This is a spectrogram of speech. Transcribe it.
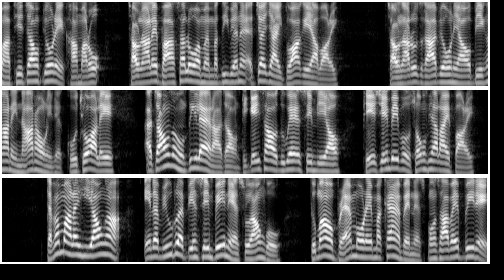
မှာဖြစ်ကြောင်းပြောတဲ့အခါမှာတော့ချောင်းသားလည်းဘာဆက်လို့ရမှမသိဘဲနဲ့အကြက်ရိုက်သွားခဲ့ရပါတယ် ချောင်းသားတို့စကားပြောနေအောင်အပြင်ကနေနားထောင်နေတဲ့ကိုချောကလည်းအကြောင်းစုံသိလိုက်ရတာကြောင့်ဒီကိစ္စကိုသူပဲအဆင်ပြေအောင်ဖြေရှင်းပေးဖို့ဆုံးဖြတ်လိုက်ပါတယ်တပတ်မှလည်းဟီအောင်ကအင်တာဗျူးတွေပြင်ဆင်ပေးနေဆိုအောင်ကိုသူမကို brand model မခန့်ရဘဲနဲ့ sponsor ပဲပေးတဲ့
